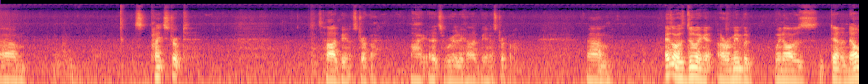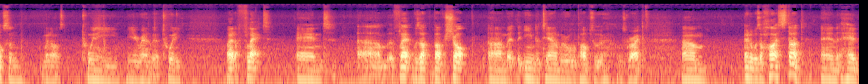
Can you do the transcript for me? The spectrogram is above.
um, paint stripped. It's hard being a stripper. It's really hard being a stripper. Um, as I was doing it, I remembered when I was down in Nelson, when I was 20, near around about 20, I had a flat and um, the flat was up above a shop um, at the end of town where all the pubs were. It was great. Um, and it was a high stud and it had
